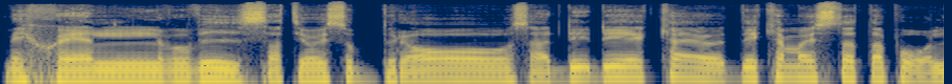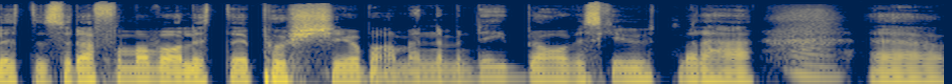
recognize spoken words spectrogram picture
mig själv och visa att jag är så bra. Och så här. Det, det, kan jag, det kan man ju stöta på lite, så där får man vara lite pushy och bara, men, nej, men det är bra, vi ska ut med det här. Ja. Eh,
